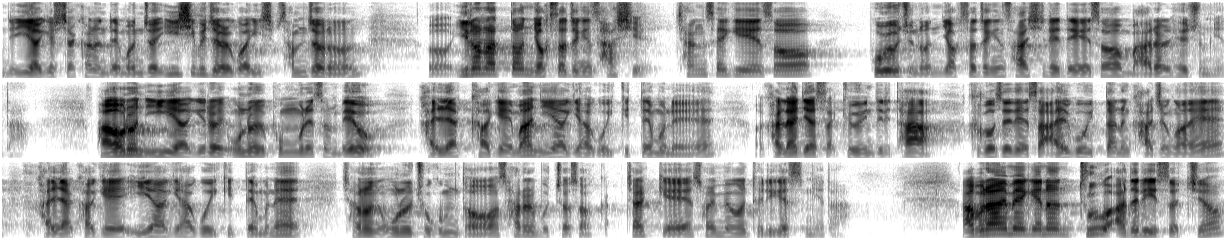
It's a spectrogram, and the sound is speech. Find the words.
이제 이야기 시작하는데 먼저 22절과 23절은 어, 일어났던 역사적인 사실, 창세기에서 보여주는 역사적인 사실에 대해서 말을 해줍니다. 바울은 이 이야기를 오늘 본문에서는 매우 간략하게만 이야기하고 있기 때문에 갈라디아 교인들이 다 그것에 대해서 알고 있다는 가정하에 간략하게 이야기하고 있기 때문에 저는 오늘 조금 더 살을 붙여서 짧게 설명을 드리겠습니다. 아브라함에게는 두 아들이 있었죠.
